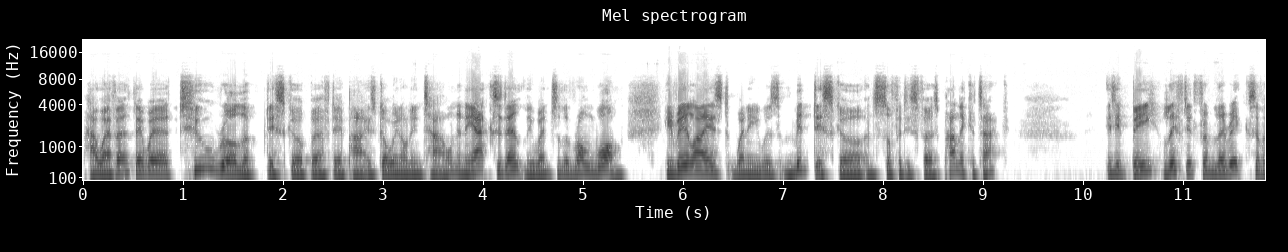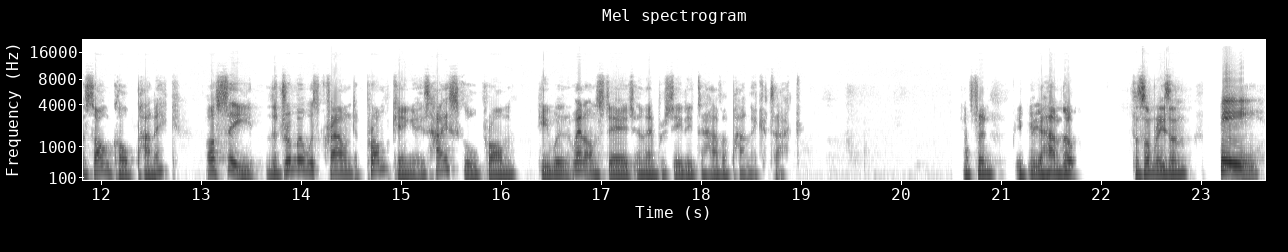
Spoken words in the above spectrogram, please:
However, there were two roller disco birthday parties going on in town, and he accidentally went to the wrong one. He realised when he was mid disco and suffered his first panic attack. Is it B? Lifted from lyrics of a song called Panic? Or C? The drummer was crowned prom king at his high school prom. He went on stage and then proceeded to have a panic attack. Kathryn, you put your hand up for some reason. B.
